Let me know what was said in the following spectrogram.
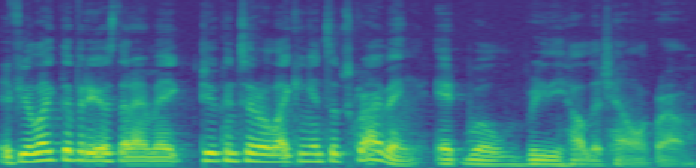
If you like the videos that I make, do consider liking and subscribing. It will really help the channel grow.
